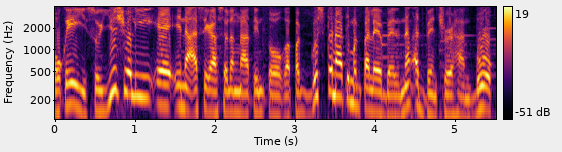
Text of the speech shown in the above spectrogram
Okay, so usually eh, inaasikaso lang natin to kapag gusto natin magpa-level ng Adventure Handbook.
